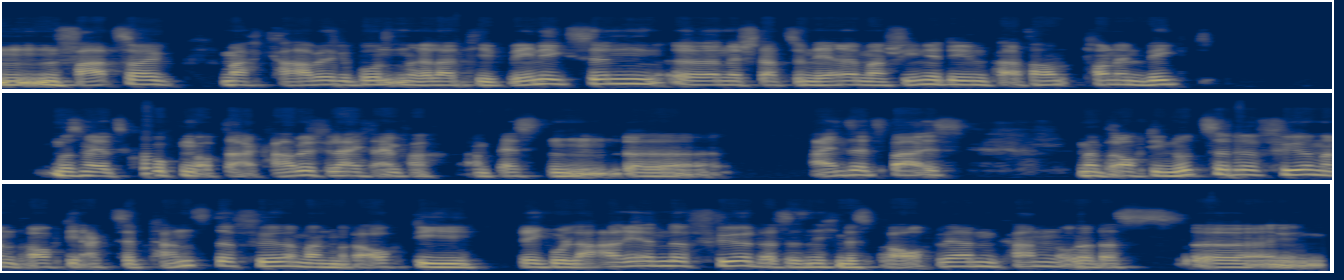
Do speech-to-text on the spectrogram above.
Ein, ein Fahrzeug macht kabelgebunden relativ wenig Sinn. Äh, eine stationäre Maschine, die ein paar Tonnen wiegt, muss man jetzt gucken, ob da Kabel vielleicht einfach am besten äh, einsetzbar ist. Man braucht die Nutzer dafür, man braucht die Akzeptanz dafür, man braucht die Regularien dafür, dass es nicht missbraucht werden kann oder dass äh,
